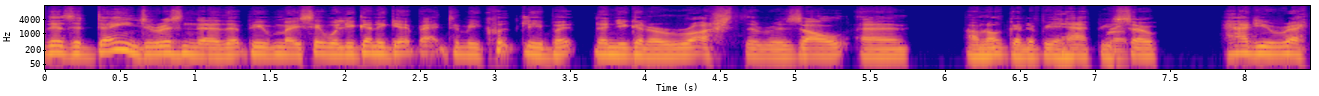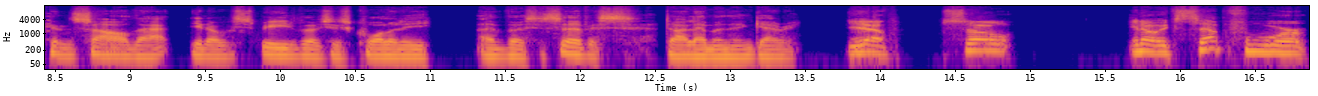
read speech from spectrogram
there's a danger, isn't there, that people may say, well, you're going to get back to me quickly, but then you're going to rush the result and I'm not going to be happy. Right. So how do you reconcile that, you know, speed versus quality and versus service dilemma then, Gary? Yeah. So, you know, except for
